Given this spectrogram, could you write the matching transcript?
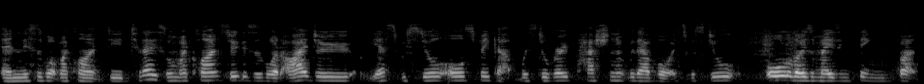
and this is what my client did today. So what my clients do, this is what I do. Yes, we still all speak up. We're still very passionate with our voice. We're still all of those amazing things, but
